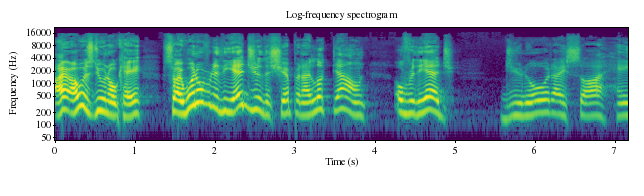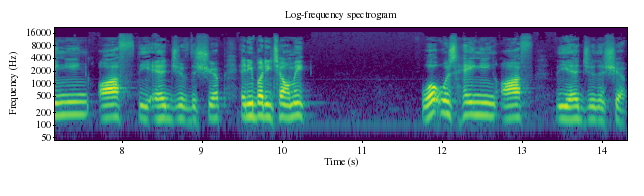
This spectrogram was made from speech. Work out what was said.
I, I was doing okay. So I went over to the edge of the ship and I looked down over the edge. Do you know what I saw hanging off the edge of the ship? Anybody tell me? What was hanging off the edge of the ship?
